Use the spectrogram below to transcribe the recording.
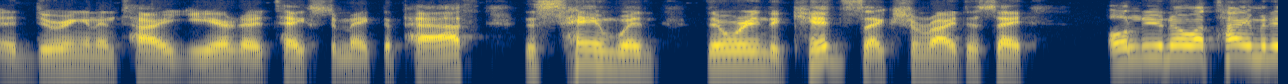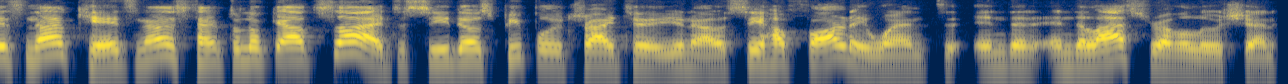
uh, during an entire year that it takes to make the path. The same when they were in the kids section, right? To say, oh, you know what time it is now, kids? Now it's time to look outside to see those people who tried to, you know, see how far they went in the in the last revolution,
